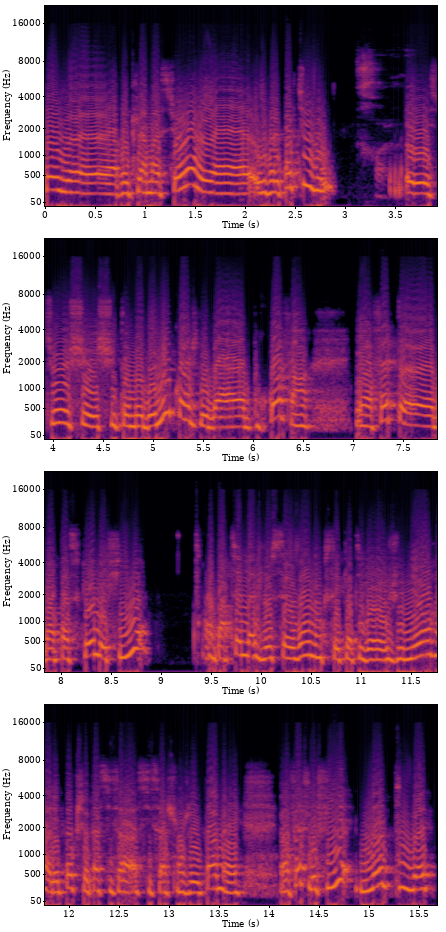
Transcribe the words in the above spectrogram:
pose réclamation et ils veulent pas que tu joues. Et si tu veux, je, suis tombée de nuit, quoi. Je dis, bah, pourquoi? Enfin, Et en fait, euh, bah, parce que les filles, à partir de l'âge de 16 ans, donc c'est catégorie junior, à l'époque, je sais pas si ça, si ça a changé ou pas, mais en fait, les filles ne pouvaient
